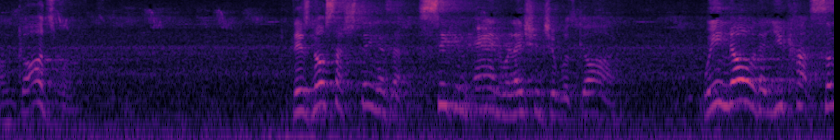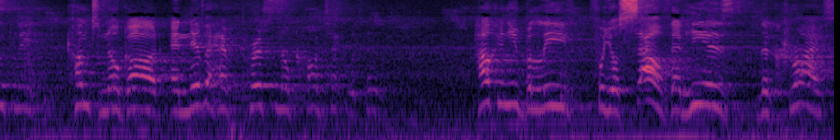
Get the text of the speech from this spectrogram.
on God's Word. There's no such thing as a second hand relationship with God. We know that you can't simply come to know God and never have personal contact with Him. How can you believe for yourself that He is the Christ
